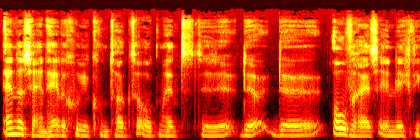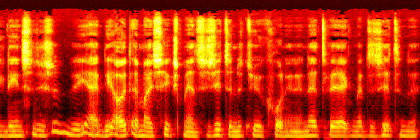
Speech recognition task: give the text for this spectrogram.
En er zijn hele goede contacten ook met de, de, de overheidsinlichtingdiensten. Dus die, die oud MI6 mensen zitten natuurlijk gewoon in een netwerk met de zittende,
